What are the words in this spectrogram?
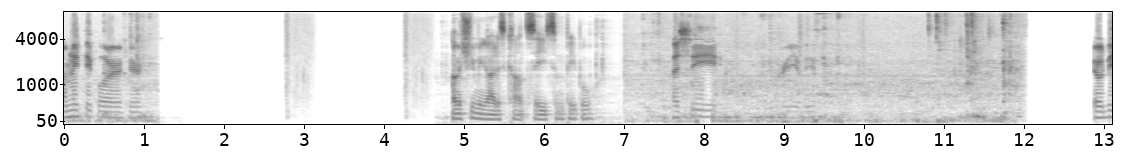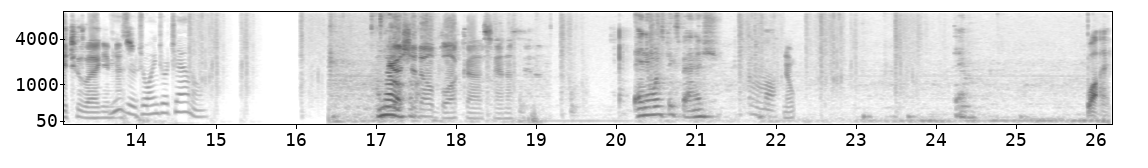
How many people are here? I'm assuming I just can't see some people. I see three of you. It would be too laggy, User Master. joined your channel. I know. You guys should all block uh, Santa. Anyone speak Spanish? Nope. Damn. Why?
